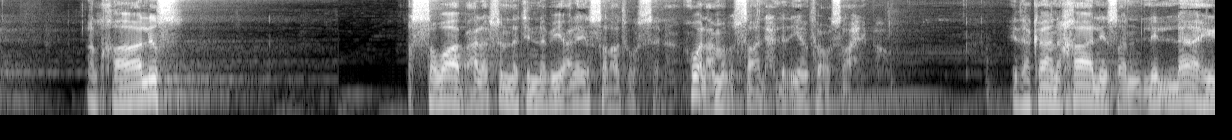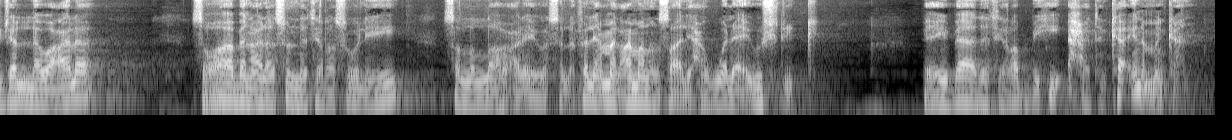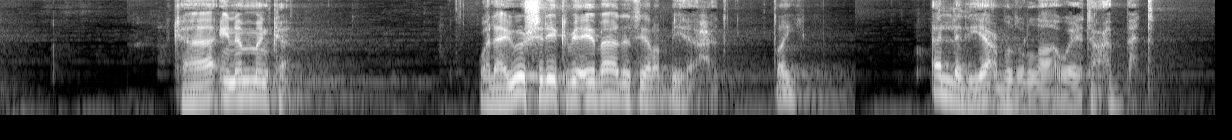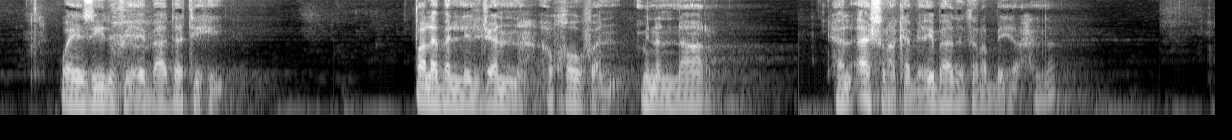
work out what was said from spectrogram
الخالص الصواب على سنة النبي عليه الصلاة والسلام. هو العمل الصالح الذي ينفع صاحبه. إذا كان خالصا لله جل وعلا صوابا على سنة رسوله صلى الله عليه وسلم. فليعمل عملا صالحا ولا يشرك بعبادة ربه أحدا كائنا من كان. كائنا من كان. ولا يشرك بعبادة ربه أحدا طيب. الذي يعبد الله ويتعبد ويزيد في عبادته طلبا للجنة أو خوفا من النار. هل أشرك بعبادة ربه أحدا؟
